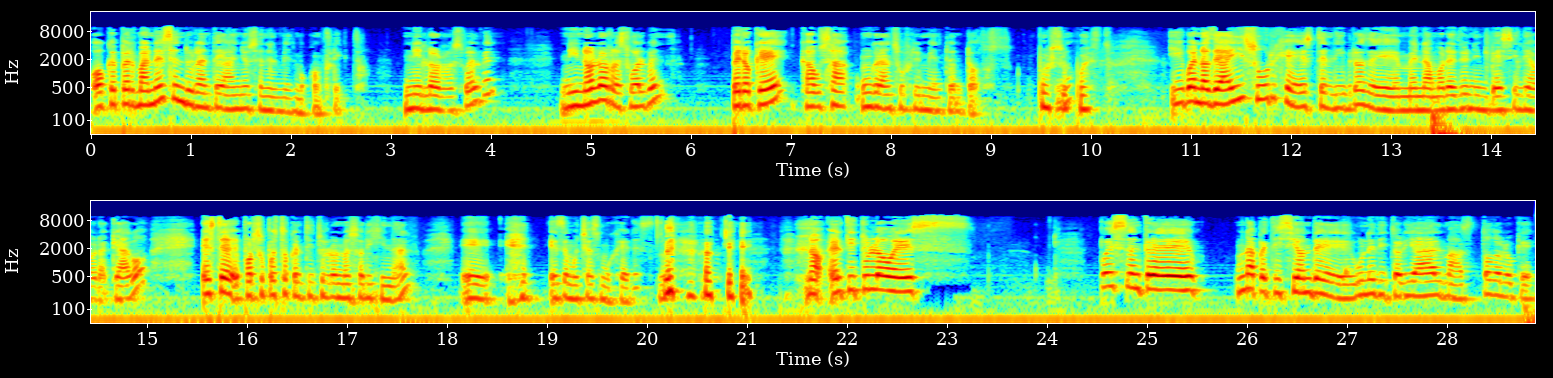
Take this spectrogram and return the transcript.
o que permanecen durante años en el mismo conflicto ni lo resuelven, ni no lo resuelven, pero que causa un gran sufrimiento en todos. Por supuesto. Y bueno, de ahí surge este libro de Me enamoré de un imbécil y ahora qué hago. Este, por supuesto que el título no es original, eh, es de muchas mujeres. no, el título es, pues, entre una petición de un editorial más todo lo que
